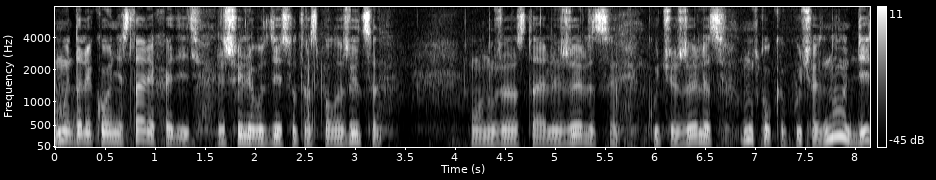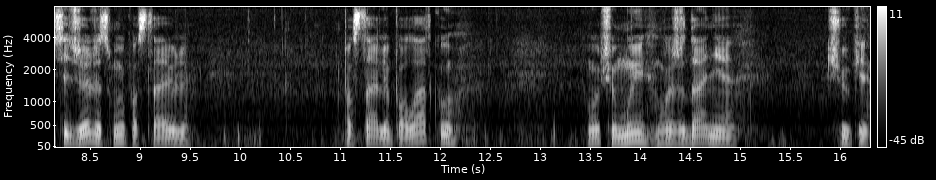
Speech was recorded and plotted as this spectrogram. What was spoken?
Мы далеко не стали ходить. Решили вот здесь вот расположиться. Вон уже расставили железы, куча желез. Ну, сколько куча? Ну, 10 желез мы поставили. Поставили палатку. В общем, мы в ожидании щуки.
